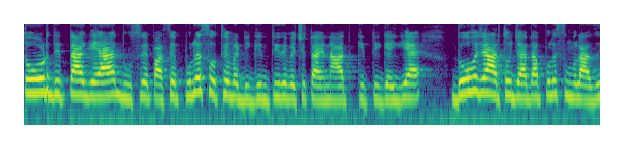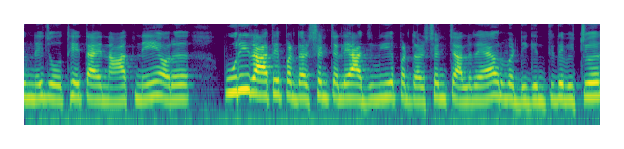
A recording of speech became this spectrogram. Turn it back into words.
ਤੋੜ ਦਿੱਤਾ ਗਿਆ। ਦੂਸਰੇ ਪਾਸੇ ਪੁਲਿਸ ਉੱਥੇ ਵੱਡੀ ਗਿਣਤੀ ਦੇ ਵਿੱਚ ਤਾਇਨਾਤ ਕੀਤੀ ਗਈ ਹੈ। 2000 ਤੋਂ ਜ਼ਿਆਦਾ ਪੁਲਿਸ ਮੁਲਾਜ਼ਮ ਨੇ ਜੋ ਉੱਥੇ ਤਾਇਨਾਤ ਨੇ ਔਰ ਪੂਰੀ ਰਾਤ ਇਹ ਪ੍ਰਦਰਸ਼ਨ ਚੱਲਿਆ। ਅੱਜ ਵੀ ਇਹ ਪ੍ਰਦਰਸ਼ਨ ਚੱਲ ਰਿਹਾ ਹੈ ਔਰ ਵੱਡੀ ਗਿਣਤੀ ਦੇ ਵਿੱਚ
